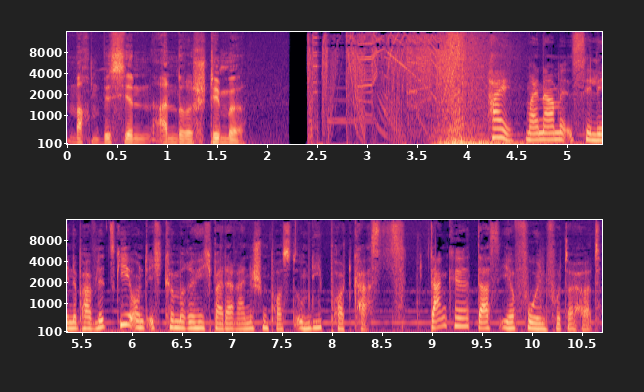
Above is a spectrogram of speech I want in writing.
mach ein bisschen andere Stimme. Hi, mein Name ist Helene Pawlitzki und ich kümmere mich bei der Rheinischen Post um die Podcasts. Danke, dass ihr Fohlenfutter hört.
